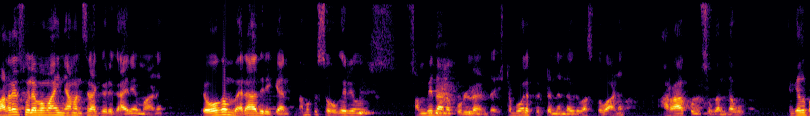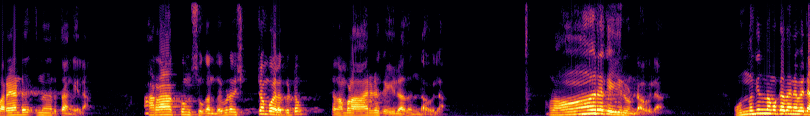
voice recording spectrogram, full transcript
വളരെ സുലഭമായി ഞാൻ മനസ്സിലാക്കിയ ഒരു കാര്യമാണ് രോഗം വരാതിരിക്കാൻ നമുക്ക് സൗകര്യവും സംവിധാനമൊക്കെ ഉള്ളുണ്ട് ഇഷ്ടംപോലെ കിട്ടുന്നുണ്ട് ഒരു വസ്തുവാണ് അറാക്കും സുഗന്ധവും. എനിക്കത് പറയാണ്ട് ഇന്ന് നിർത്താൻ കഴിയില്ല. അറാക്കും സുഗന്ധവും. ഇവിടെ ഇഷ്ടം പോലെ കിട്ടും പക്ഷെ നമ്മൾ ആരുടെ കയ്യിലും അത് ഉണ്ടാവില്ല. നമ്മൾ ആരുടെ കയ്യിലും ഉണ്ടാവില്ല. ഒന്നുകിൽ നമുക്ക് അതിനെ പറ്റി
